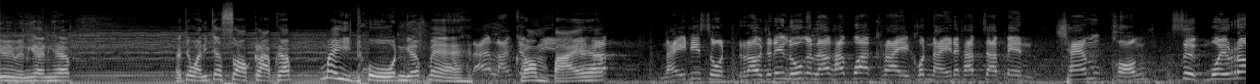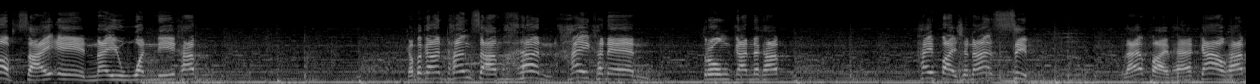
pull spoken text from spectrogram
ไปเหมือนกันครับ แล้วจังหวะนี้จะสอกกลับครับ ไม่โดนครับแม่และหลังจากคล่อมไปสี่ยกครับ ในที่สุดเราจะได้รู้กันแล้วครับว่าใครคนไหนนะครับจะเป็นแชมป์ของศึกมวยรอบสาย A ในวันนี้ครับ กรรมการทั้ง 3 ท่านให้คะแนนตรงกันนะครับ ให้ฝ่ายชนะ 10 และฝ่ายแพ้ 9 ครับ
